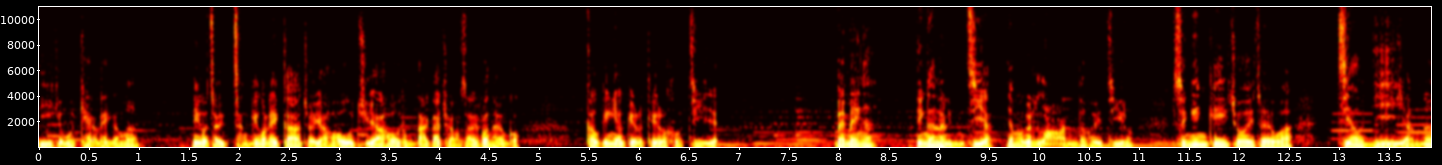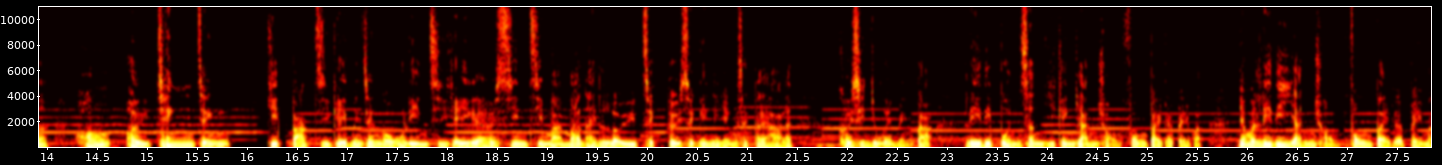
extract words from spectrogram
啲嘅活劇嚟噶嘛？呢個就係曾經我哋喺家聚又好，主又好，同大家詳細分享過，究竟有幾多基督徒知啫？明唔明啊？點解佢哋唔知啊？因為佢懶得去知咯。聖經記載就係話，只有二人啊，肯去清淨潔白自己，並且熬練自己嘅，佢先至慢慢喺累積對聖經嘅認識底下呢，佢先至會明白。呢啲本身已經隱藏封閉嘅秘密，因為呢啲隱藏封閉嘅秘密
